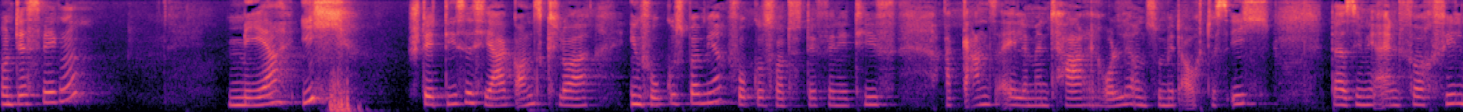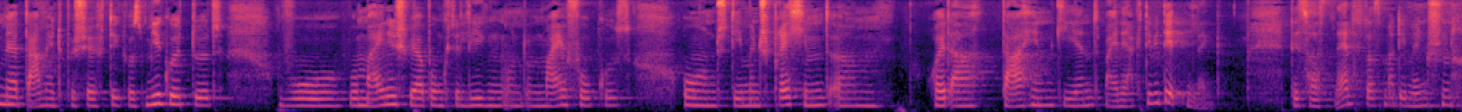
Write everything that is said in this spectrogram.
Und deswegen mehr ich steht dieses Jahr ganz klar im Fokus bei mir. Fokus hat definitiv eine ganz elementare Rolle und somit auch das Ich, dass ich mich einfach viel mehr damit beschäftigt, was mir gut tut wo, wo meine Schwerpunkte liegen und, und mein Fokus und dementsprechend ähm, halt auch dahingehend meine Aktivitäten lenke. Das heißt nicht, dass man die Menschen,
